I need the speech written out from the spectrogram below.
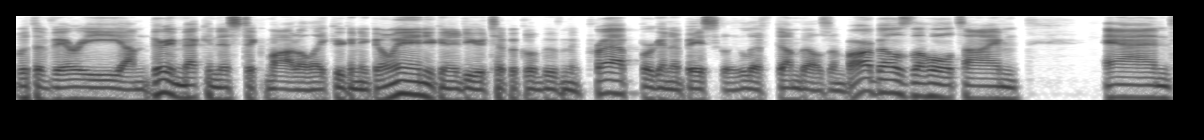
with a very um, very mechanistic model. Like you're going to go in you're going to do your typical movement prep. We're going to basically lift dumbbells and barbells the whole time. And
